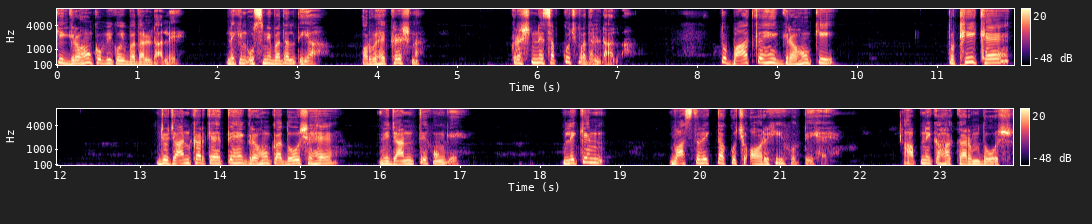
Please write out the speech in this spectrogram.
कि ग्रहों को भी कोई बदल डाले। लेकिन उसने बदल दिया और वह कृष्ण कृष्ण ने सब कुछ बदल डाला। तो बात कहीं ग्रहों की तो ठीक है, जो जानकर कहते हैं ग्रहों का दोष है, वे जानते होंगे। लेकिन वास्तविकता कुछ और ही होती है। आपने कहा कर्म दोष,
